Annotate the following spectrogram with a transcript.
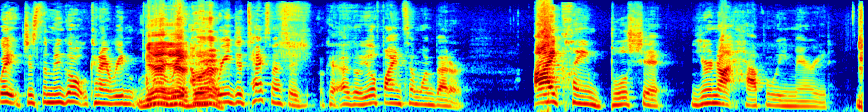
Wait, just let me go. Can I read? I'm Yeah, yeah, Read, go I'm gonna read the text message. Okay, I go. You'll find someone better. I claim bullshit. You're not happily married.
